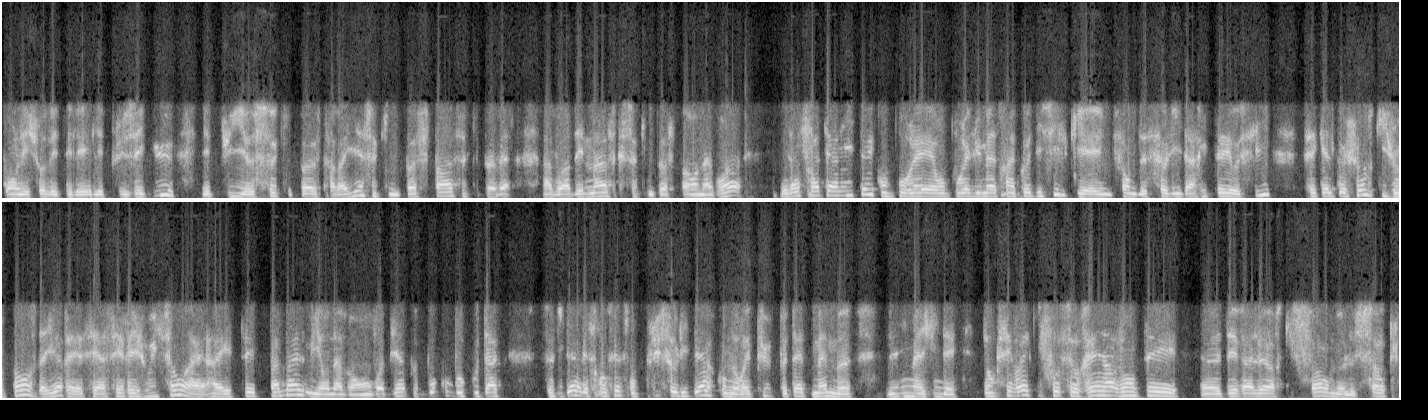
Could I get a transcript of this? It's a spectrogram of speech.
quand les choses étaient les, les plus aiguës, et puis euh, ceux qui peuvent travailler, ceux qui ne peuvent pas, ceux qui peuvent avoir des masques, ceux qui ne peuvent pas en avoir. Et la fraternité qu'on pourrait, on pourrait lui mettre un codicile, qui est une forme de solidarité aussi, c'est quelque chose qui, je pense d'ailleurs, et c'est assez réjouissant, a, été pas mal mis en avant. On voit bien que beaucoup, beaucoup d'actes solidaires, les Français sont plus solidaires qu'on aurait pu peut-être même euh, l'imaginer. Donc c'est vrai qu'il faut se réinventer euh, des valeurs qui forment le socle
